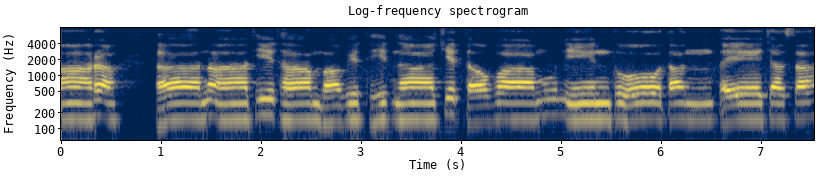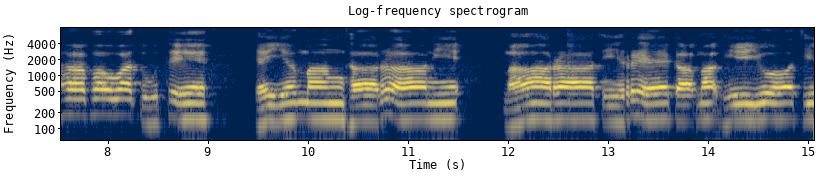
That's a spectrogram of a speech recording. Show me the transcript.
ารังอานาทิธรรมวิธินาชิตวามุนินโทตันเตจะสหภวตุเตชัยมังคารานิมาราติเรกะมะพิโยทิ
